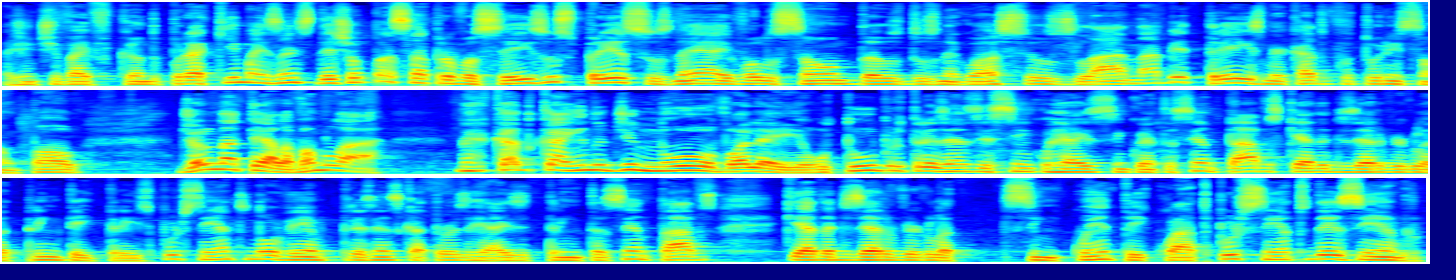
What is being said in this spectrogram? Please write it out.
A gente vai ficando por aqui, mas antes deixa eu passar para vocês os preços, né? A evolução dos, dos negócios lá na B3, Mercado Futuro em São Paulo. De olho na tela, vamos lá. Mercado caindo de novo, olha aí, outubro R$ 305,50, queda de 0,33%, novembro R$ 314,30, queda de 0,54%, dezembro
